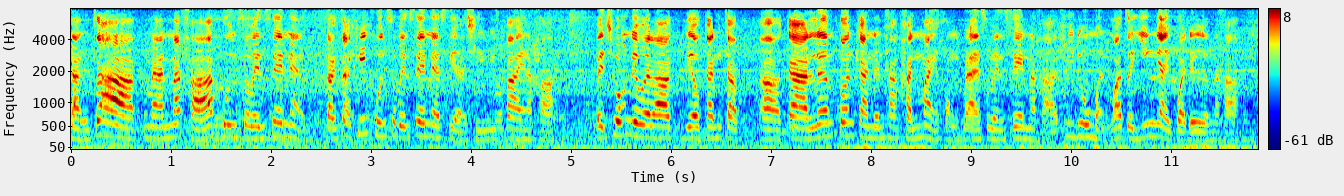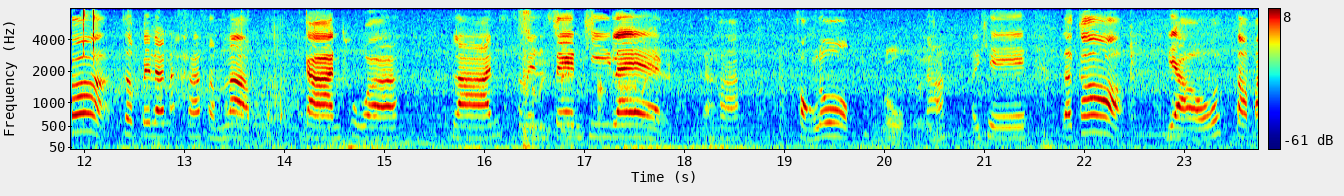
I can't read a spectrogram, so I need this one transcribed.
หลังจากนั้นนะคะคุณสเวนเซนเนี่ยหลังจากที่คุณสเวนเซนเนี่ยเสียชีวิตไปนะคะ เป็นช่วงเดียวเวลาเดียวกันกับการเริ่มต้นการเดินทางครั้งใหม่ของแบรนด์สเวนเซนนะคะ ที่ดูเหมือนว่าจะยิ่งใหญ่กว่าเดิมนะคะ ก็จบไปแล้วนะคะสำหรับการทัวร์ร้านสเวนเซนที่แรกนะคะ ของโลก โลกเลย นะโอเค แล้วก็เดี๋ยวต่อไป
